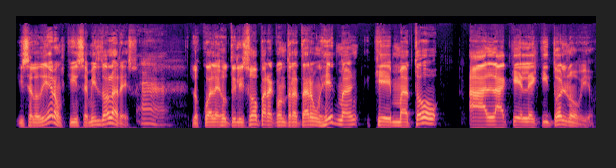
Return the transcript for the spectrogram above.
y se lo dieron, 15 mil dólares, Ah. Los cuales utilizó para contratar a un hitman que mató a la que le quitó el novio.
